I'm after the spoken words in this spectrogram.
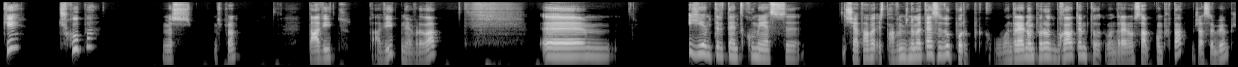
Quê? Desculpa? Mas, mas pronto, está dito, está dito, não é verdade? Uh, e entretanto começa. Já estávamos na matança do porco, porque o André não parou de borrar o tempo todo. O André não sabe comportar, já sabemos.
